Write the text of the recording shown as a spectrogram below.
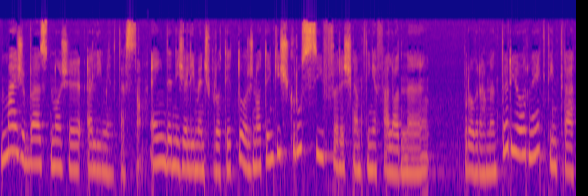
mais base de nossa alimentação. Ainda nos alimentos protetores, não tem que as crucíferas, como tinha falado na programa anterior, né, que tinha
